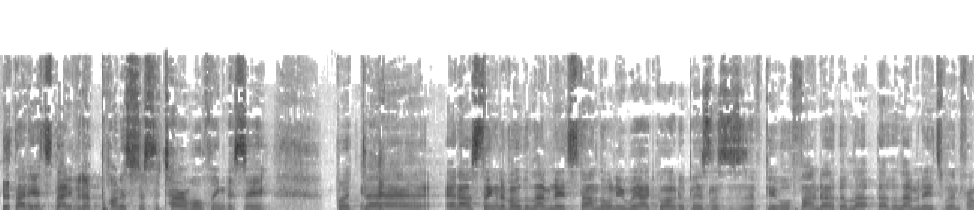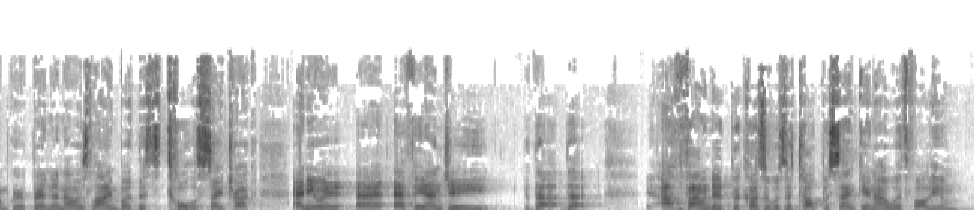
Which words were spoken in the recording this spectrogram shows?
It's not, it's not even a pun. It's just a terrible thing to say. But uh, and I was thinking about the lemonade stand. The only way I'd go out of business is if people found out the le- that the lemonades went from Great Britain, and I was lying. But this total sidetrack. Anyway, uh, FENG that that I found it because it was a top percent gainer with volume,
